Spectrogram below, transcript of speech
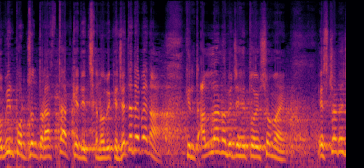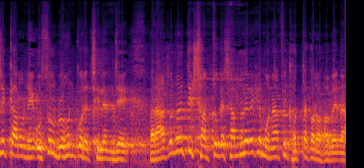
নবীর পর্যন্ত রাস্তা আটকে দিচ্ছে, নবীকে যেতে দেবে না। কিন্তু আল্লাহ নবী যেহেতু ওই সময় স্ট্র্যাটেজিক কারণে উসুল গ্রহণ করেছিলেন যে রাজনৈতিক স্বার্থকে সামনে রেখে মুনাফিক হত্যা করা হবে না।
